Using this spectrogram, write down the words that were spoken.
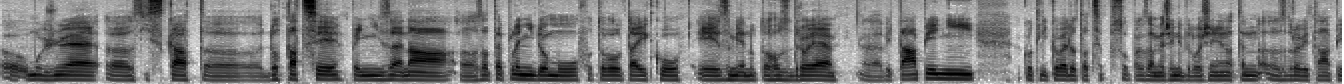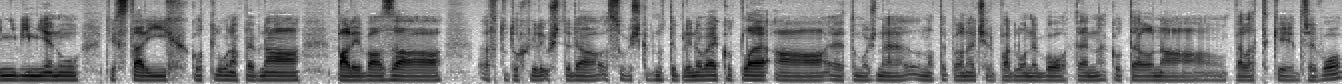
eh, umožňuje eh, získat dotaci, peníze na zateplení domů, fotovoltaiku i změnu toho zdroje vytápění. Kotlíkové dotace jsou pak zaměřeny vyloženě na ten zdroj vytápění, výměnu těch starých kotlů na pevná paliva za v tuto chvíli už teda jsou vyškrtnuty plynové kotle a je to možné na tepelné čerpadlo nebo ten kotel na peletky dřevo.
